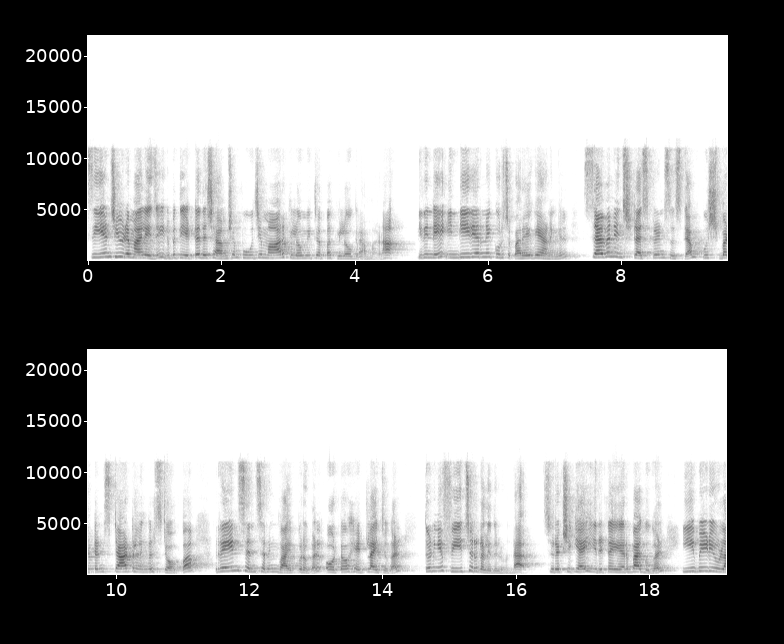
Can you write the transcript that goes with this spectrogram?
സി എൻ ജിയുടെ മൈലേജ് ഇരുപത്തിയെട്ട് ദശാംശം പൂജ്യം ആറ് കിലോമീറ്റർ പെർ കിലോഗ്രാം ആണ്. ഇതിന്റെ ഇന്റീരിയറിനെ കുറിച്ച് പറയുകയാണെങ്കിൽ seven inch touch screen system push button start അല്ലെങ്കിൽ സ്റ്റോപ്പ് റെയിൻ സെൻസറിംഗ് വൈപ്പറുകൾ ഓട്ടോ ഹെഡ്ലൈറ്റുകൾ തുടങ്ങിയ ഫീച്ചറുകൾ ഇതിലുണ്ട്. സുരക്ഷയ്ക്കായി ഇരട്ട എയർ ബാഗുകൾ ഇ ബി ഡി ഉള്ള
